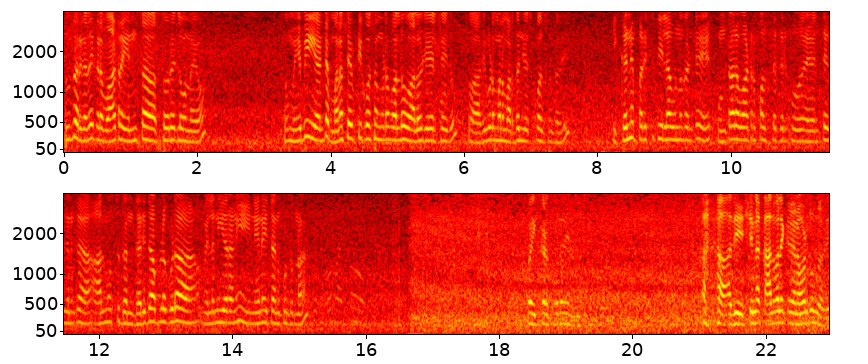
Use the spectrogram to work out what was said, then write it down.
చూసారు కదా ఇక్కడ వాటర్ ఎంత స్టోరేజ్లో ఉన్నాయో. సో మేబీ అంటే మన సేఫ్టీ కోసం కూడా వాళ్ళు అలో చేయట్లేదు. సో అది కూడా మనం అర్థం చేసుకోవాల్సి ఉంటుంది. ఇక్కడనే పరిస్థితి ఇలా ఉన్నదంటే కుంటాల వాటర్ ఫాల్స్ దగ్గరికి వెళ్తే కనుక ఆల్మోస్ట్ దాని దరిదాపులో కూడా వెళ్ళనియరని నేనైతే అనుకుంటున్నాను ఇక్కడ కూడా అది చిన్న కాలువ లెక్క కనబడుతుంది అది.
